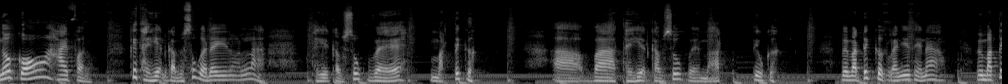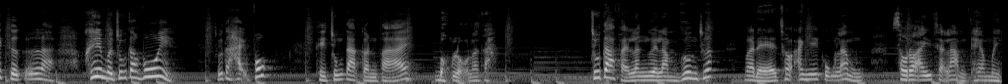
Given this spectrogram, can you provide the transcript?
Nó có hai phần. Cái thể hiện cảm xúc ở đây đó là thể hiện cảm xúc về mặt tích cực à, và thể hiện cảm xúc về mặt tiêu cực. Về mặt tích cực là như thế nào? Về mặt tích cực là khi mà chúng ta vui, chúng ta hạnh phúc thì chúng ta cần phải bộc lộ nó ra. Chúng ta phải là người làm gương trước và để cho anh ấy cũng làm sau đó anh sẽ làm theo mình.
